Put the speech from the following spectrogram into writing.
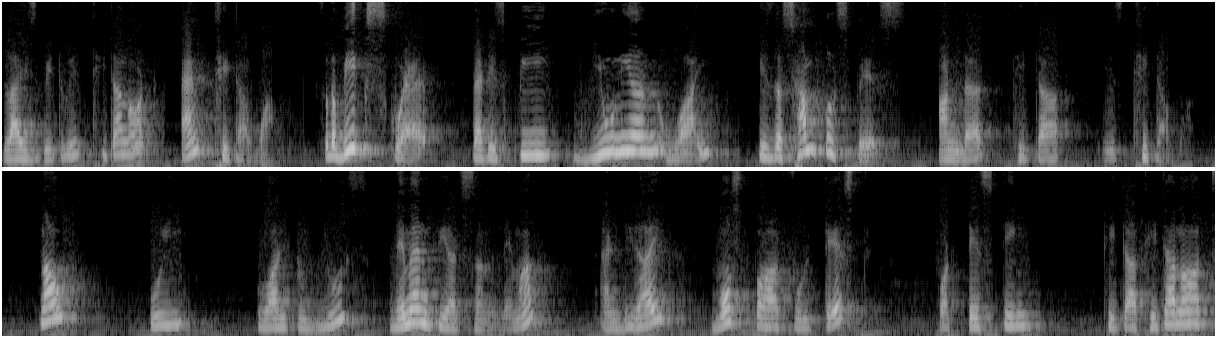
lies between theta naught and theta 1. So, the big square that is P union y is the sample space under theta is theta 1. Now, we want to use Neyman Pearson lemma and derive most powerful test for testing theta theta naught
